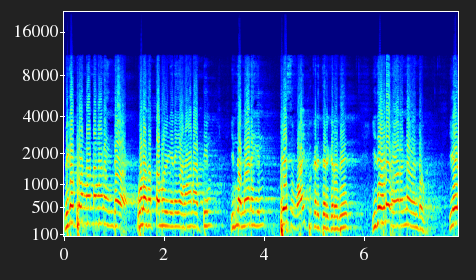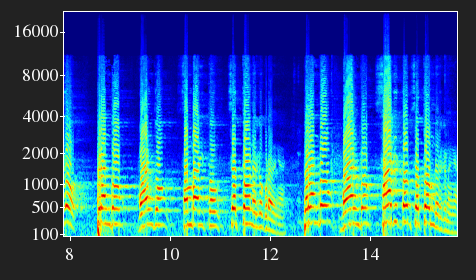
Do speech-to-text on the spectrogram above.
மிக பிரம்மாண்டமான இந்த உலக தமிழ் இணைய மாநாட்டின் இந்த மேடையில் பேசும் வாய்ப்பு கிடைத்திருக்கிறது. இதை விட வேற என்ன வேண்டும்? ஏதோ பிறந்தோம் வாழ்ந்தோம் சம்பாதித்தோம் செத்தோம் இருக்கக்கூடாதுங்க. பிறந்தோம் வாழ்ந்தோம் சாதித்தோம் செத்தோம் இருக்கணுங்க.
